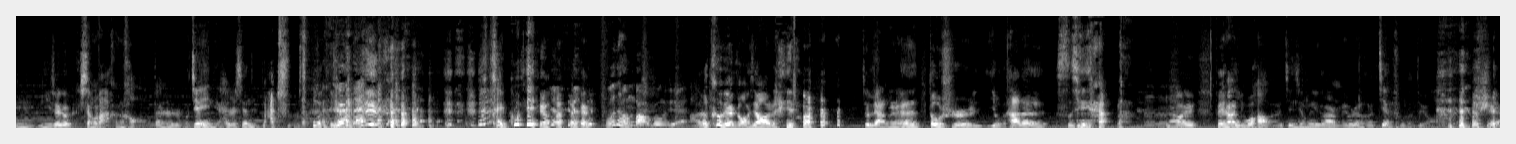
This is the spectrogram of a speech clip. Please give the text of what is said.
嗯，你这个想法很好，但是我建议你还是先拿尺做一个。太贵了，福腾堡公爵。啊，就特别搞笑这一段，就两个人都是有他的私心眼的，然后非常友好的进行了一段没有任何建树的对话，是。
